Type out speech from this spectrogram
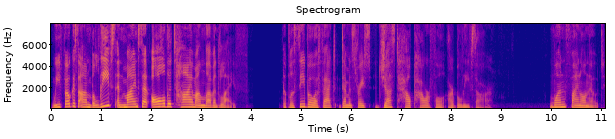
We focus on beliefs and mindset all the time on Love and Life. The placebo effect demonstrates just how powerful our beliefs are. One final note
